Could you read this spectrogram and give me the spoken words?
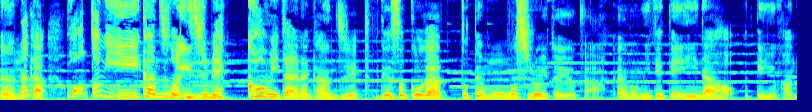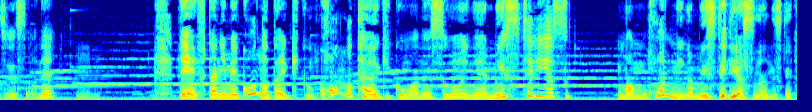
うん、なんか、本当にいい感じのいじめっ子みたいな感じ。で、そこがとても面白いというか、あの、見てていいなっていう感じですよね。うんで、二人目、今野大輝くん。今野大輝くんはね、すごいね、ミステリアス、まあもう本人がミステリアスなんですけど、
